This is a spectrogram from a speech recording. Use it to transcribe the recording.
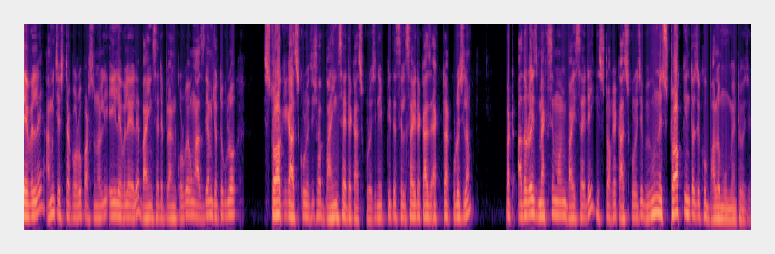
লেভেলে আমি চেষ্টা করব পার্সোনালি এই লেভেলে এলে বাইং সাইডে প্ল্যান করব। এবং আজকে আমি যতগুলো স্টকে কাজ করেছি, সব বাইং সাইডে কাজ করেছি। নিফটিতে সেল সাইডে কাজ একটা করেছিলাম। বাট আদারওয়াইজ ম্যাক্সিমাম আমি বাই সাইডেই স্টকে কাজ করেছি। বিভিন্ন স্টক কিন্তু আজকে খুব ভালো মুভমেন্ট হয়েছে।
